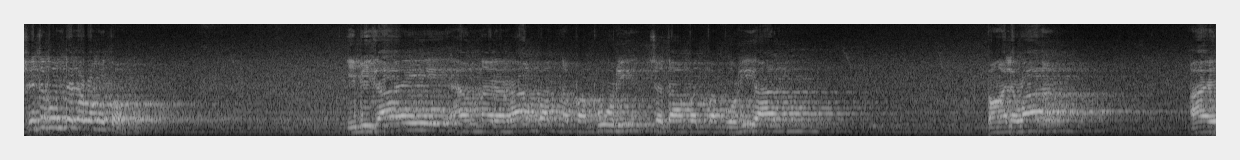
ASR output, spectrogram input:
So ito pong dalawang ito. Ibigay ang nararapat na papuri sa dapat papurihan. Pangalawa ay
